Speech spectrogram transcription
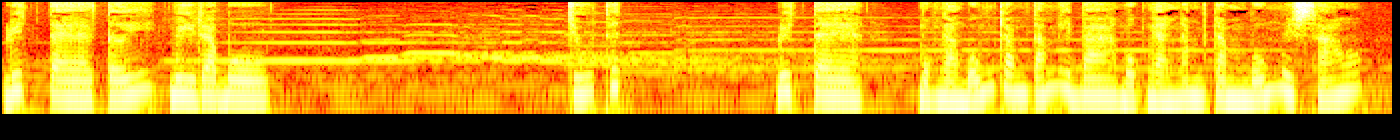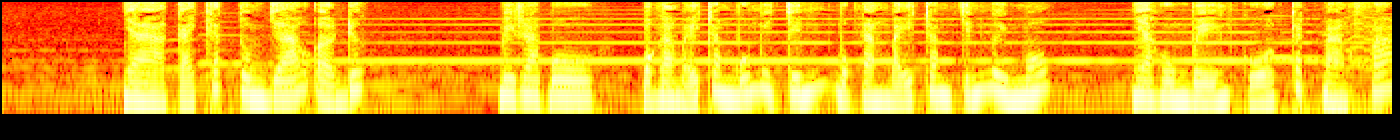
Luther tới Mirabeau. Chú thích Luther 1483-1546 Nhà cải cách tôn giáo ở Đức Mirabeau 1749-1791 Nhà hùng biện của cách mạng Pháp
